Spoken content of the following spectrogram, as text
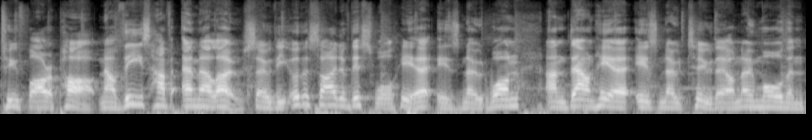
too far apart. Now, these have MLO, so the other side of this wall here is node 1, and down here is node 2. They are no more than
